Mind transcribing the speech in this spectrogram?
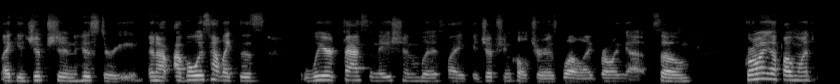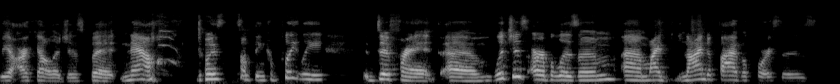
like Egyptian history. And I've, I've always had like this weird fascination with like Egyptian culture as well, like growing up. So growing up, I wanted to be an archaeologist, but now doing something completely different, um, which is herbalism. Um, my nine to five, of course, is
